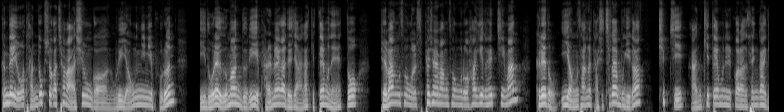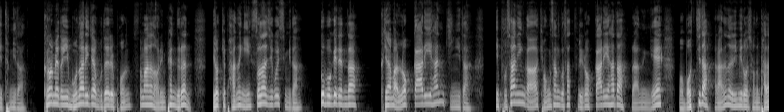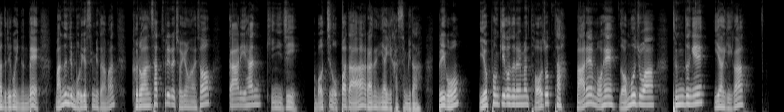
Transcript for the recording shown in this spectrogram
근데 요 단독쇼가 참 아쉬운 건 우리 영님이 부른 이 노래 음원들이 발매가 되지 않았기 때문에 또 재방송을 스페셜 방송으로 하기도 했지만 그래도 이 영상을 다시 찾아보기가 쉽지 않기 때문일 거라는 생각이 듭니다. 그럼에도 이 모나리자 무대를 본 수많은 어린 팬들은 이렇게 반응이 쏟아지고 있습니다. 또 보게 된다. 그야말로 까리한 깅이다. 이 부산인가 경상도 사투리로 까리하다라는 게 뭐 멋지다라는 의미로 저는 받아들이고 있는데 맞는지 모르겠습니다만 그러한 사투리를 적용해서 까리한 깅이지 멋진 오빠다라는 이야기 같습니다. 그리고 이어폰 끼고 들으면 더 좋다. 말해 뭐해 너무 좋아 등등의 이야기가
